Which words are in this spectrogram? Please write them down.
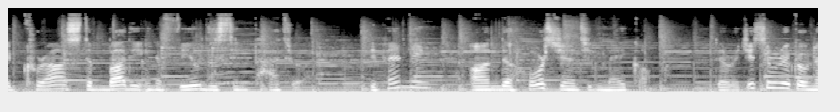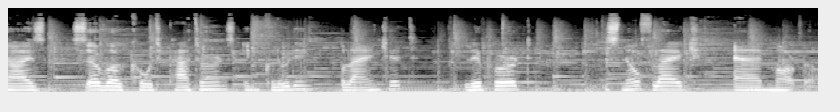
across the body in a few distinct patterns, depending on the horse genetic makeup. The registry recognized several coat patterns including blanket, leopard, snowflake, and marble.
